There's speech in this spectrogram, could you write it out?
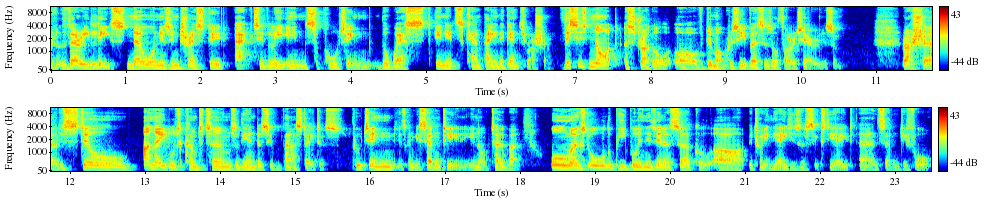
at the very least, no one is interested actively in supporting the West in its campaign against Russia. This is not a struggle of democracy versus authoritarianism. Russia is still unable to come to terms with the end of superpower status. Putin is going to be 70 in October almost all the people in his inner circle are between the ages of 68 and 74.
